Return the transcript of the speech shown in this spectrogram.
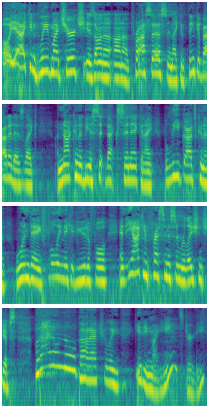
oh yeah, I can believe my church is on a, on a process and I can think about it as like, I'm not going to be a sit back cynic and I believe God's going to one day fully make it beautiful. And yeah, I can press into some relationships, but I don't know about actually getting my hands dirty.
